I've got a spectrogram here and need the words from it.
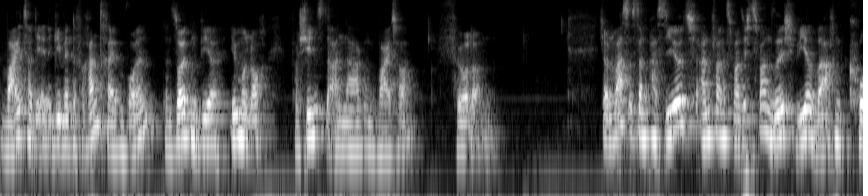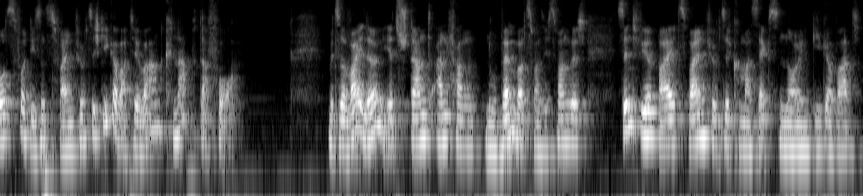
weiter die Energiewende vorantreiben wollen. Dann sollten wir immer noch verschiedenste Anlagen weiter fördern. Ja, und was ist dann passiert Anfang 2020? Wir waren kurz vor diesen 52 Gigawatt. Wir waren knapp davor. Mittlerweile, jetzt stand Anfang November 2020, sind wir bei 52,69 Gigawatt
